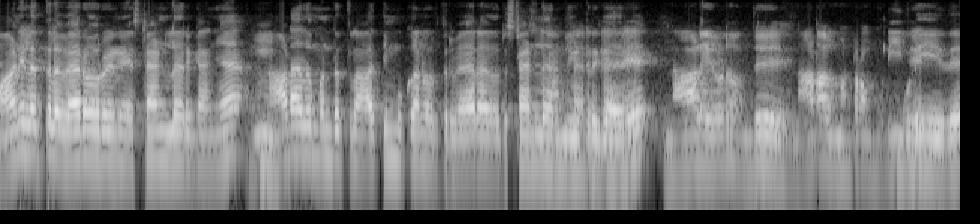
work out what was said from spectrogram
மாநிலத்துல வேற ஒரு ஸ்டாண்ட்ல இருக்காங்க. நாடாளுமன்றத்துல அதிமுகன்னு ஒருத்தர் வேற ஒரு ஸ்டாண்ட்ல இருந்துட்டு இருக்காரு. நாளையோட வந்து நாடாளுமன்றம் முடியுது. முடியுது.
